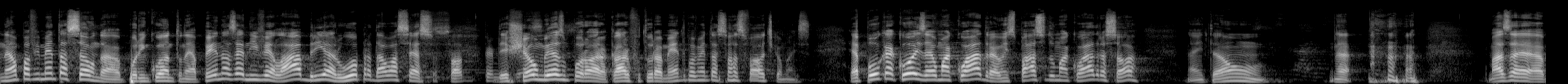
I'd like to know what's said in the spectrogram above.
nem a pavimentação, da, por enquanto, né? apenas é nivelar, abrir a rua para dar o acesso. Só Deixão mesmo por hora, claro, futuramente pavimentação asfáltica, mas é pouca coisa, é uma quadra, é um espaço de uma quadra só. Né? Então, é. mas é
